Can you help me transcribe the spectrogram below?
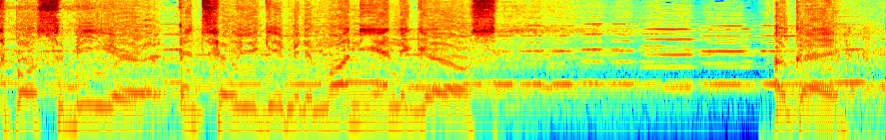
supposed to be here until you give me the money and the girls. Okay,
